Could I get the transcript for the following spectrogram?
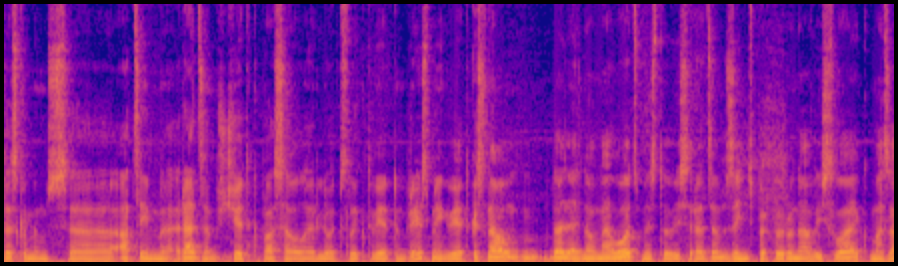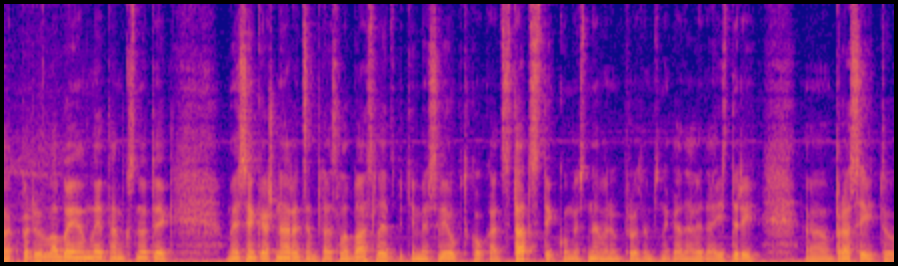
Tas, ka mums acīm redzams, šķiet, ka pasaulē ir ļoti slikta vieta un briesmīga vieta, kas nav daļai nav melots. Mēs to visu redzam, ziņas par to runā visu laiku, mazāk par labajām lietām, kas notiek. Uh, Mēs vienkārši neredzam tās labās lietas, bet, ja mēs vilktu kaut kādu statistiku, ko mēs nevaram, protams, nekādā veidā izdarīt, prasītu,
